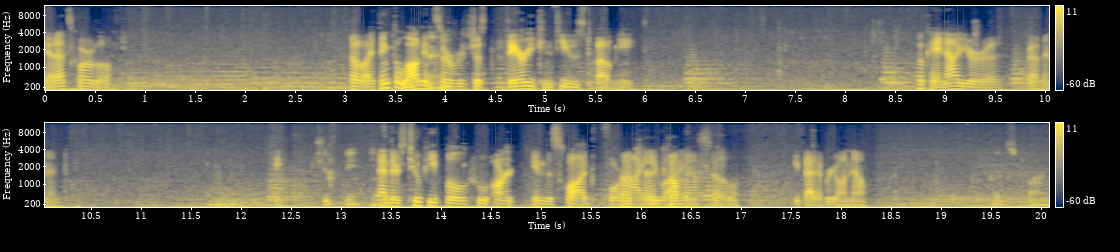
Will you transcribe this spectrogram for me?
Yeah, that's Corbo. So I think the login Okay. server's just very confused about me. Okay, now you're a revenant. Okay. Should be. yeah. And there's two people who aren't in the squad for my Okay, come UI, in. so you've got everyone now. It's fine.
